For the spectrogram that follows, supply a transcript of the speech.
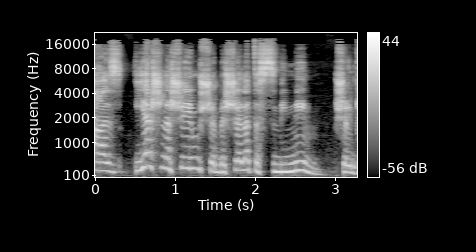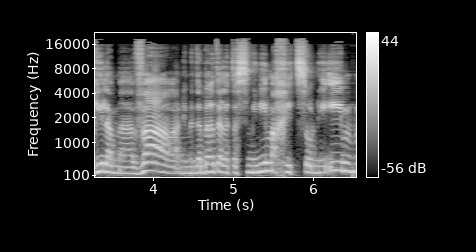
אז יש נשים שבשל התסמינים של גיל המעבר, אני מדברת על התסמינים החיצוניים,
